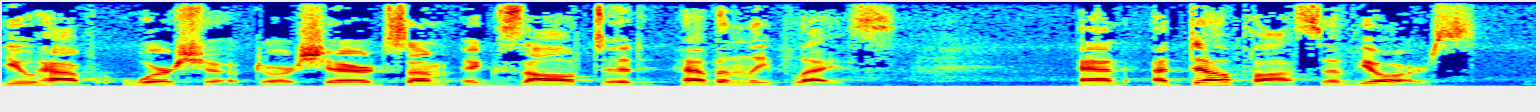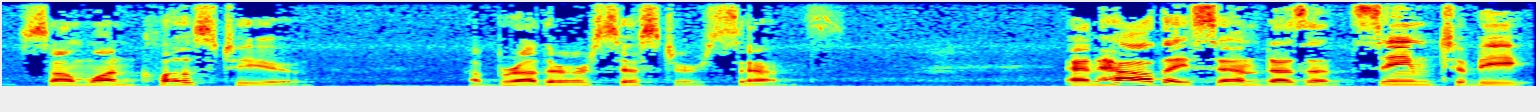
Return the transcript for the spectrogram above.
you have worshiped or shared some exalted heavenly place. And adelphos of yours, someone close to you a brother or sister sins. And how they sin doesn't seem to be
